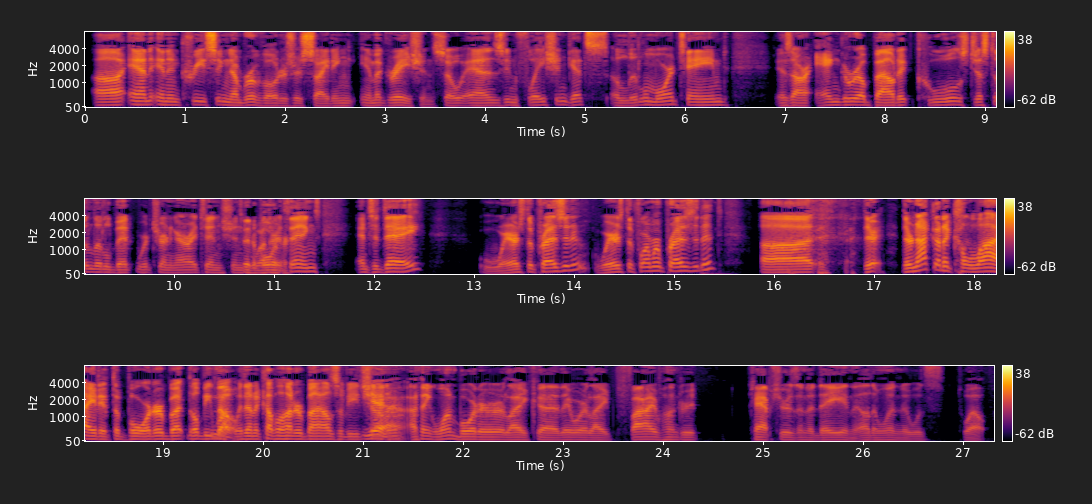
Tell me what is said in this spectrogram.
Uh, and an increasing number of voters are citing immigration. So as inflation gets a little more tamed, as our anger about it cools just a little bit, we're turning our attention to, to other things. And today, where's the president? Where's the former president? Uh, they're they're not going to collide at the border, but they'll be no. what within a couple hundred miles of each yeah, other. I think one border like uh, there were like 500 captures in a day, and the other one there was 12.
